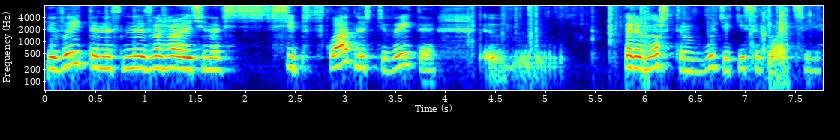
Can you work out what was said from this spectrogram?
і вийти, незважаючи на всі складності, вийти е, переможцем в будь-якій ситуації.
